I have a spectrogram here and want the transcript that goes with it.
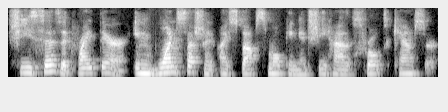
she says it right there. In one session, I stopped smoking and she had throat cancer.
